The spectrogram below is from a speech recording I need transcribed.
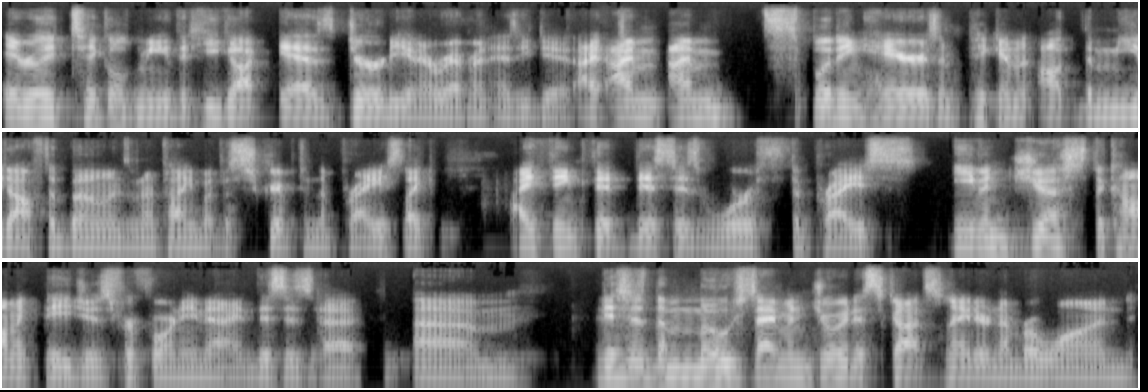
it really tickled me that he got as dirty and irreverent as he did. I, I'm I'm splitting hairs and picking out the meat off the bones when I'm talking about the script and the price. Like I think that this is worth the price, even just the comic pages for 49. This is a um this is the most I've enjoyed a Scott Snyder number one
